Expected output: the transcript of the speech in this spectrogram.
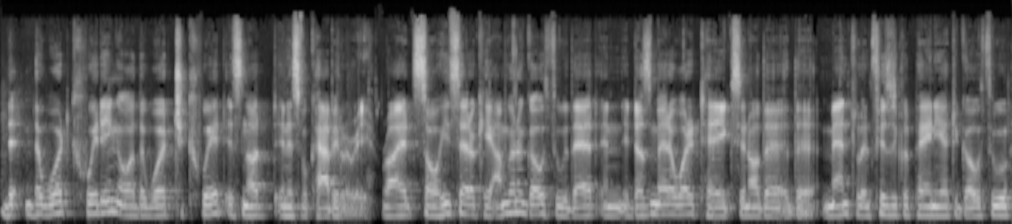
the, the word quitting or the word to quit is not in his vocabulary, right? So he said, okay, I'm going to go through that and it doesn't matter what it takes, you know, the, the mental and physical pain he had to go through.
